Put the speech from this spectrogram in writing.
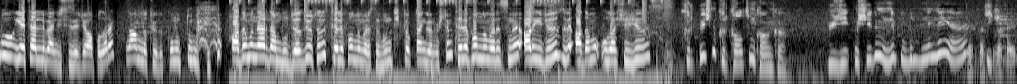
Bu yeterli bence size cevap olarak. Ne anlatıyorduk unuttum ben. Adamı nereden bulacağız diyorsanız telefon numarasını. Bunu TikTok'tan görmüştüm. Telefon numarasını arayacağız ve adama ulaşacağız. 45 mi 46 mı kanka? 177 mi? Ne bu, bu ne, ne ya? Yaklaşık İki- bakayım.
